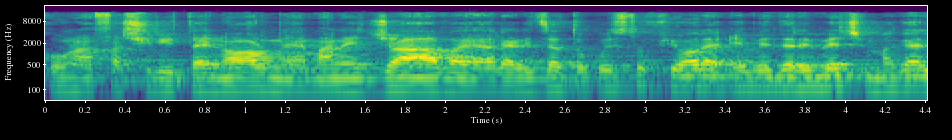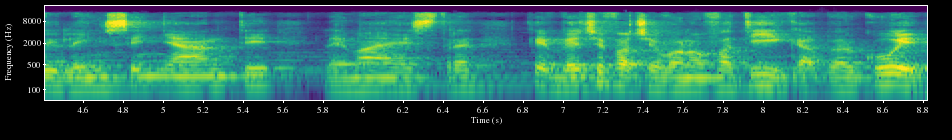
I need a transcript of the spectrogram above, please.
con una facilità enorme maneggiava e ha realizzato questo fiore e vedere invece magari le insegnanti, le maestre che invece facevano fatica, per cui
